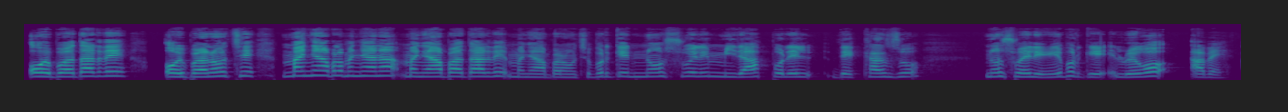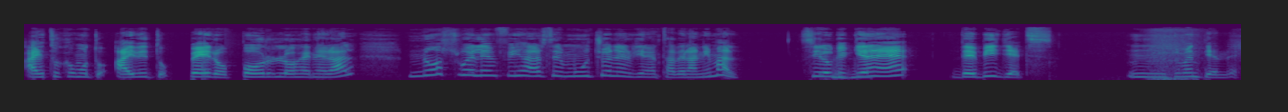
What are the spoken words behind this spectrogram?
hoy por la tarde, hoy por la noche, mañana por la mañana, mañana por la tarde, mañana por la noche, porque no suelen mirar por el descanso, no suelen, ¿eh? porque luego, a ver, hay esto es como todo, hay de todo, pero por lo general no suelen fijarse mucho en el bienestar del animal. Si lo que quieren es de billets, Mm, ¿Tú me entiendes?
